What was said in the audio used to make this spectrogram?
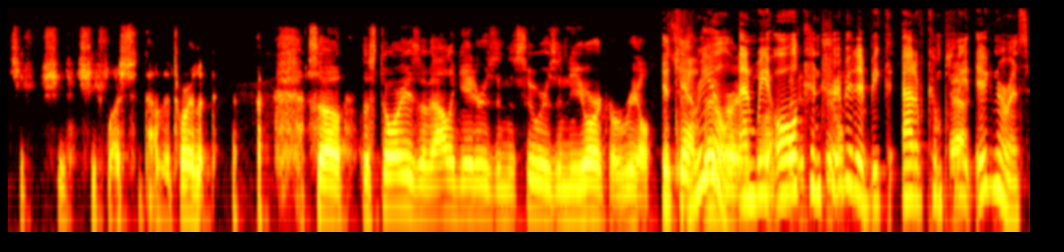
she she, she flushed it down the toilet. so the stories of alligators in the sewers in New York are real. It's real, and we long, all but it's real. contributed bec- out of complete ignorance.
